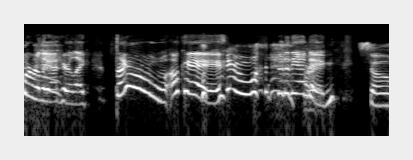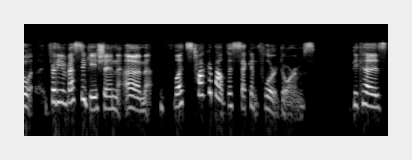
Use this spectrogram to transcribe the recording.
We're really out here like, "Phew, okay, go to the All right. ending. So for the investigation, um, let's talk about the second floor dorms because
